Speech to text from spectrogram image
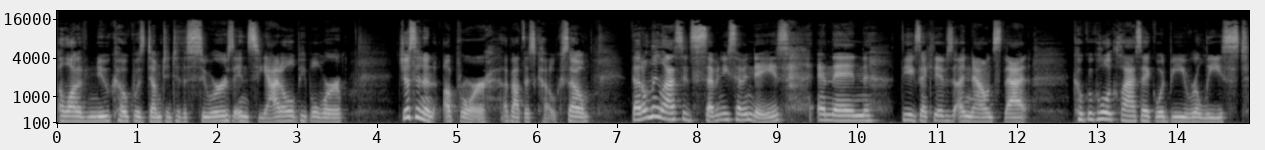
a lot of new Coke was dumped into the sewers in Seattle. People were just in an uproar about this Coke. So that only lasted 77 days. And then the executives announced that Coca Cola Classic would be released.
